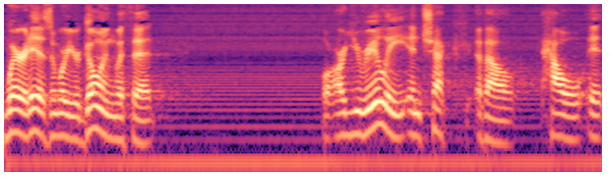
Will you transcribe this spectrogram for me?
where it is and where you're going with it? Or are you really in check about how it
